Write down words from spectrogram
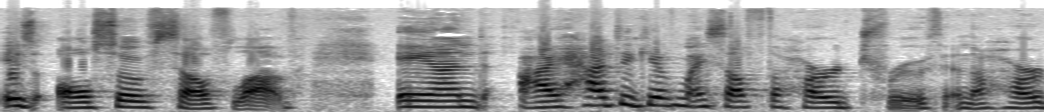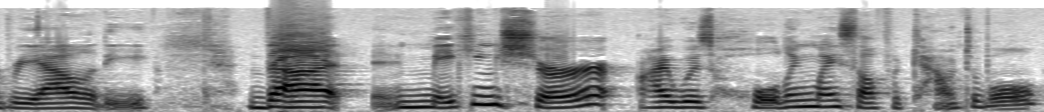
is also self love. And I had to give myself the hard truth and the hard reality that making sure I was holding myself accountable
